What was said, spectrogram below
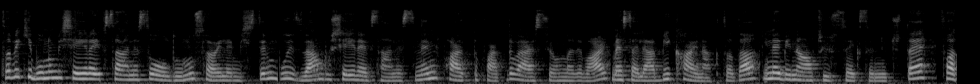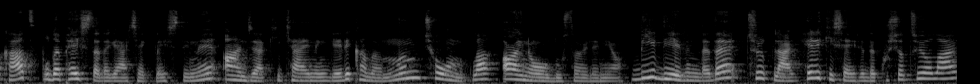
Tabii ki bunun bir şehir efsanesi olduğunu söylemiştim. Bu yüzden bu şehir efsanesinin farklı farklı versiyonları var. Mesela bir kaynakta da yine 1683'te fakat Budapeşte de gerçekleştiğini ancak hikayenin geri kalanının çoğunlukla aynı olduğu söyleniyor. Bir diğerinde de Türkler her iki şehri de kuşatıyorlar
